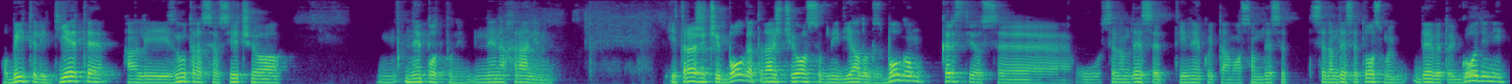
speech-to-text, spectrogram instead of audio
obitelji, dijete, ali iznutra se osjećao nepotpunim, nenahranjenim. I tražeći Boga, tražeći osobni dijalog s Bogom, krstio se u 70 i nekoj tamo 80, 78. 9. godini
